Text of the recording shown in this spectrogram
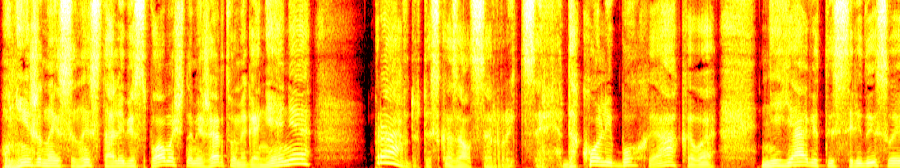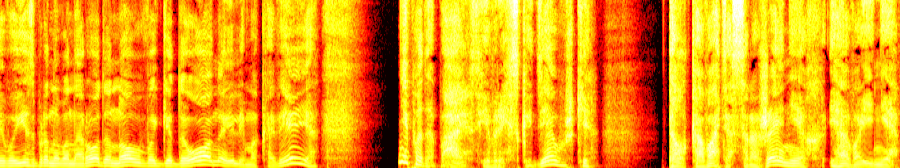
униженные сыны стали беспомощными жертвами гонения. «Правду ты сказал, сэр рыцарь, да коли бог Иакова не явит из среды своего избранного народа нового Гедеона или Маковея, не подобает еврейской девушке толковать о сражениях и о войне».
